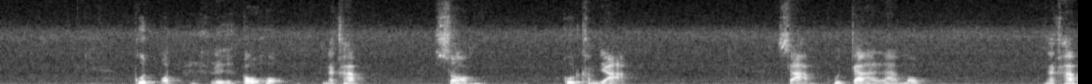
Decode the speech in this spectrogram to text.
1. พูดปดหรือโกหกนะครับ 2. พูดคำหยาบ 3. พูดจาลามกนะครับ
